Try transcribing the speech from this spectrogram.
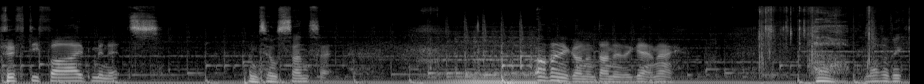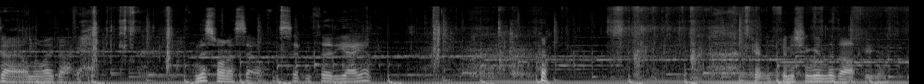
55 minutes until sunset. I've only gone and done it again, eh? Another big day on the way back. And this one I set off at 7.30am. okay, we're finishing in the dark again.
